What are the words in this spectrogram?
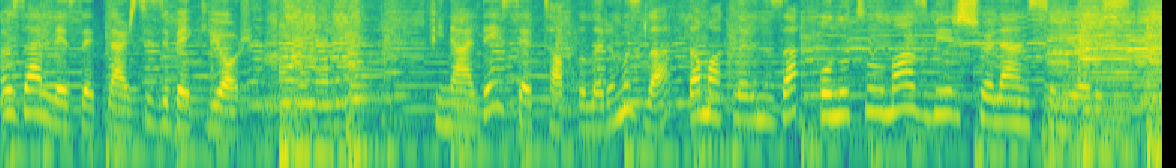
özel lezzetler sizi bekliyor. Finalde ise tatlılarımızla damaklarınıza unutulmaz bir şölen sunuyoruz.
